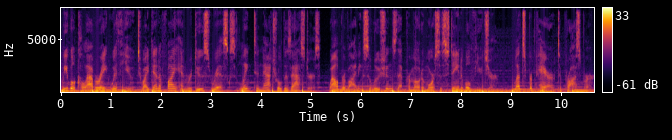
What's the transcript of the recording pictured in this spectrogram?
We will collaborate with you to identify and reduce risks linked to natural disasters while providing solutions that promote a more sustainable future. Let's prepare to prosper.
